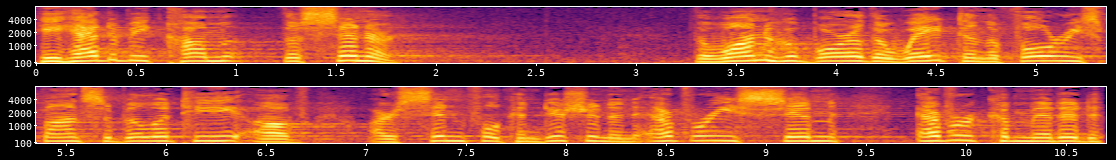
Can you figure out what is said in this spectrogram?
He had to become the sinner, the one who bore the weight and the full responsibility of our sinful condition and every sin ever committed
